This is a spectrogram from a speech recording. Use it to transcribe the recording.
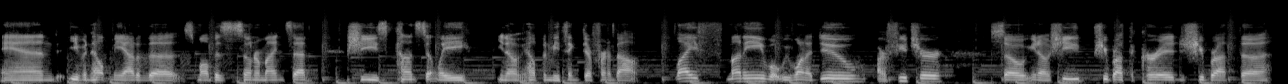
and even helped me out of the small business owner mindset. She's constantly, you know, helping me think different about life, money, what we want to do, our future. So you know, she she brought the courage, she brought the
